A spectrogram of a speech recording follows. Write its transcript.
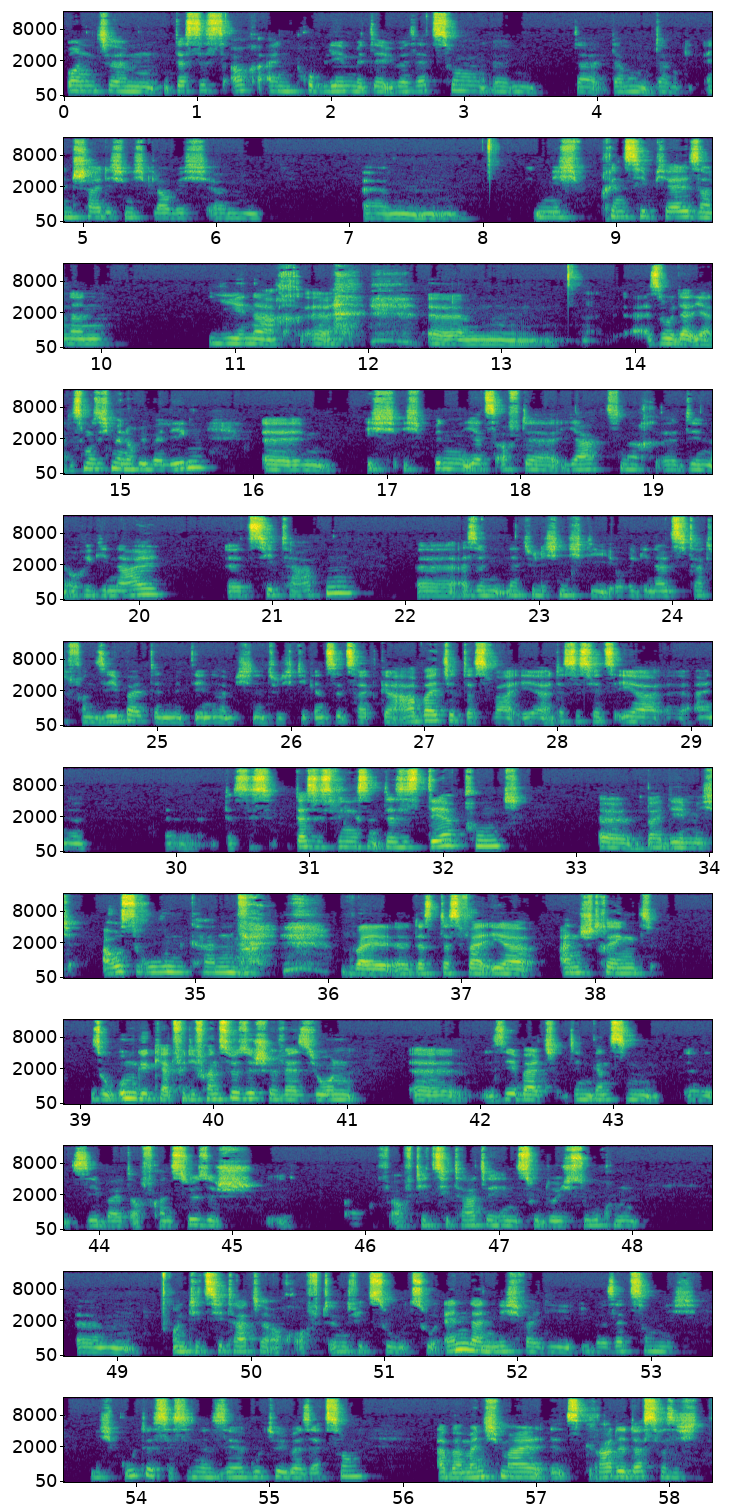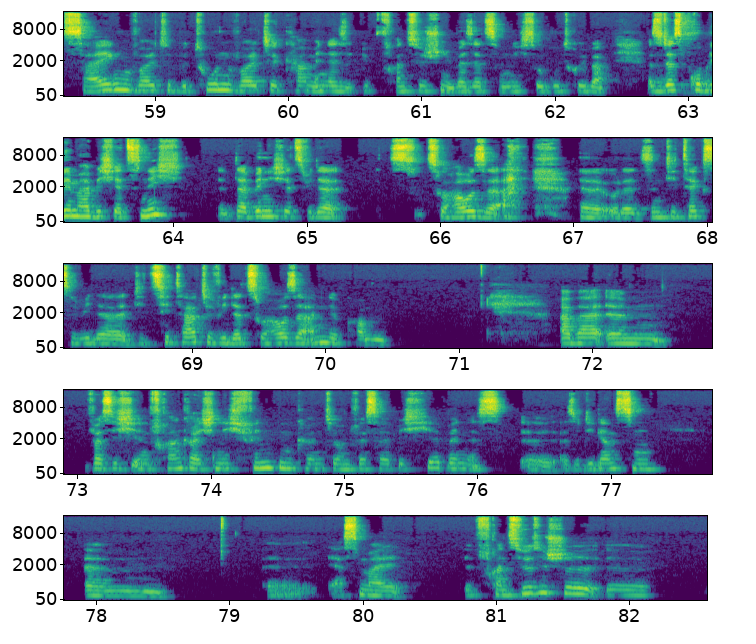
Und ähm, das ist auch ein Problem mit der Übersetzung. Ähm, da, da, da, entscheide ich mich, glaube ich, ähm, ähm nicht prinzipiell, sondern je nach, äh, ähm, also da, ja, das muss ich mir noch überlegen. Ähm, ich, ich bin jetzt auf der Jagd nach äh, den Originalzitaten äh, also natürlich nicht die Originalzitate von Sebald, denn mit denen habe ich natürlich die ganze Zeit gearbeitet. Das war eher, das ist jetzt eher äh, eine, äh, das ist, das ist wenigstens, das ist der Punkt, bei dem ich ausruhen kann, weil, weil das, das war eher anstrengend, so umgekehrt für die französische Version äh, Sebald, den ganzen äh, Sebald auf Französisch auf, auf, die Zitate hin zu durchsuchen. Ähm, und die Zitate auch oft irgendwie zu, zu ändern, nicht weil die Übersetzung nicht, nicht gut ist. Es ist eine sehr gute Übersetzung. Aber manchmal ist gerade das, was ich zeigen wollte, betonen wollte, kam in der französischen Übersetzung nicht so gut rüber. Also das Problem habe ich jetzt nicht. Da bin ich jetzt wieder zu, zu Hause äh, oder sind die Texte wieder, die Zitate wieder zu Hause angekommen. Aber ähm, was ich in Frankreich nicht finden könnte und weshalb ich hier bin, ist äh, also die ganzen ähm, äh, erstmal französische, äh,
